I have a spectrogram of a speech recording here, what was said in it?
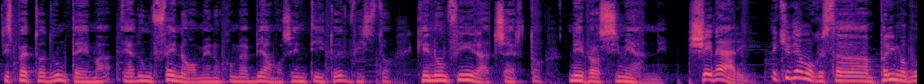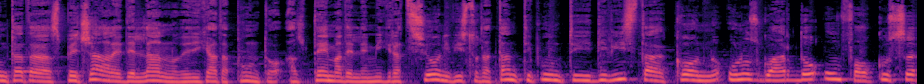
rispetto ad un tema e ad un fenomeno come abbiamo sentito e visto che non finirà certo nei prossimi anni. Scenari. E chiudiamo questa prima puntata speciale dell'anno dedicata appunto al tema delle migrazioni visto da tanti punti di vista con uno sguardo, un focus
